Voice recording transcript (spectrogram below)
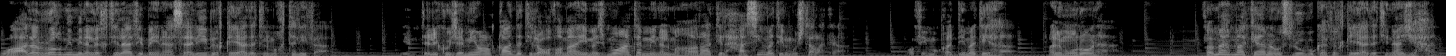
وعلى الرغم من الاختلاف بين أساليب القيادة المختلفة يمتلك جميع القادة العظماء مجموعة من المهارات الحاسمة المشتركة وفي مقدمتها المرونة فمهما كان أسلوبك في القيادة ناجحا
